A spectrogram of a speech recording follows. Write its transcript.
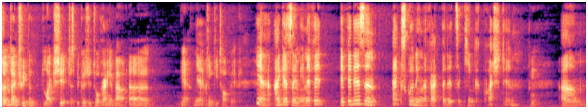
don't, don't treat them like shit just because you're talking Right. about uh, yeah, Yeah. a kinky topic. Yeah, I guess I mean if it if it isn't excluding the fact that it's a kink question, um,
